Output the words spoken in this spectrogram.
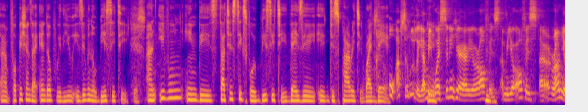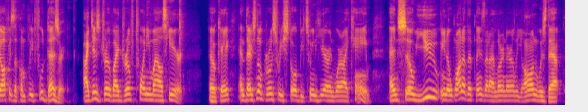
um, for patients that end up with you is even obesity. Yes. And even in the statistics for obesity, there's a, a disparity right there. Oh, absolutely. I mean, yeah. we're sitting here at your office. I mean, your office, uh, around your office, a complete food desert. I just drove, I drove 20 miles here okay? And there's no grocery store between here and where i came. And so you you know one of the things that i learned early on was that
